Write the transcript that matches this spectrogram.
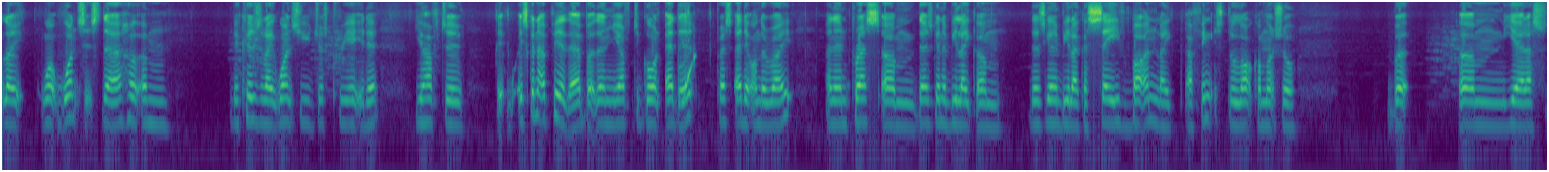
like, well, once it's there, um, because like once you just created it, you have to, it, it's gonna appear there, but then you have to go on edit, press edit on the right, and then press um, there's gonna be like um, there's gonna be like a save button, like I think it's the lock, I'm not sure, but um, yeah, that's,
